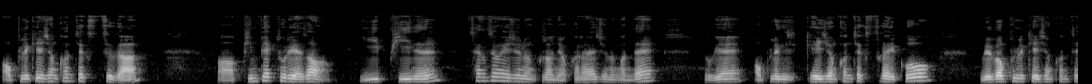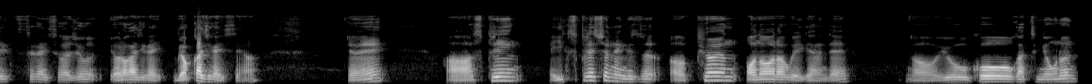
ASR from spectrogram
application context가 어, bean factory에서 이 bean을 생성해주는 그런 역할을 해주는 건데 요게 application context가 있고 web application context가 있어가지고 여러 가지가 몇 가지가 있어요. 그다음에 어, Spring Expression Language 어, 표현 언어라고 얘기하는데 어, 요거 같은 경우는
